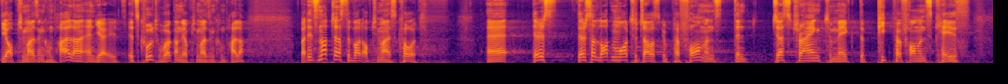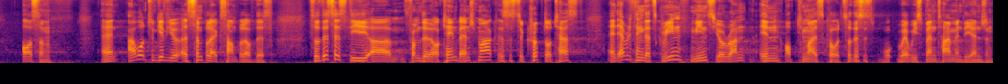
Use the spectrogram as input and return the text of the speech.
the optimizing compiler, and yeah, it, it's cool to work on the optimizing compiler. But it's not just about optimized code. Uh, there's, there's a lot more to JavaScript performance than just trying to make the peak performance case awesome. And I want to give you a simple example of this. So this is the, um, from the Octane benchmark, this is the crypto test. And everything that's green means you run in optimized code. So this is where we spend time in the engine.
